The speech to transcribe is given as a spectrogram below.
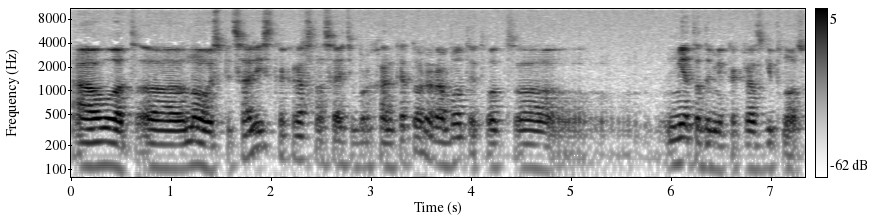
Вот, э, новый специалист как раз на сайте Бурхан, который работает вот э, методами как раз гипноза.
